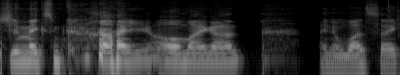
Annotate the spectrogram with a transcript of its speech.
She makes me cry. Oh my god. I know one sec.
